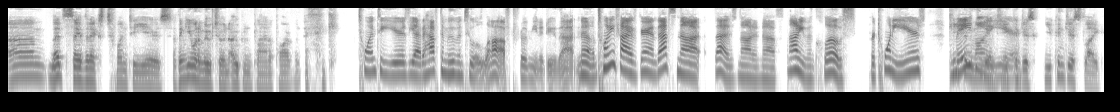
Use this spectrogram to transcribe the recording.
Um, let's say the next 20 years. I think you want to move to an open plan apartment, I think. 20 years. Yeah, to have to move into a loft for me to do that. No, 25 grand. That's not, that is not enough. Not even close for 20 years. Keep Maybe in mind, a You can just you can just like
